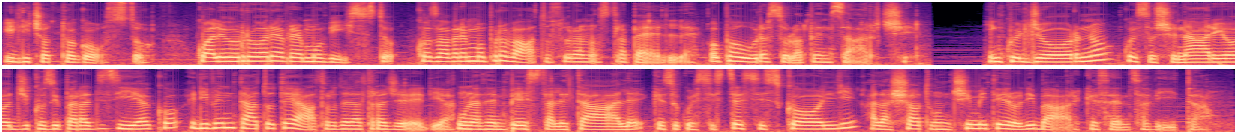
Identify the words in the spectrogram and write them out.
il 18 agosto. Quale orrore avremmo visto, cosa avremmo provato sulla nostra pelle. Ho paura solo a pensarci. In quel giorno, questo scenario oggi così paradisiaco è diventato teatro della tragedia, una tempesta letale che su questi stessi scogli ha lasciato un cimitero di barche senza vita.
